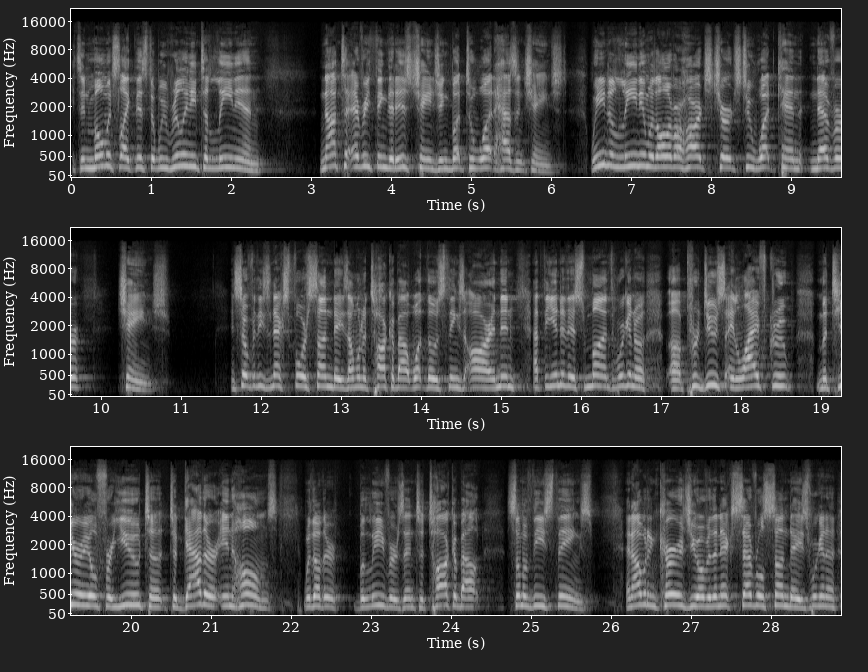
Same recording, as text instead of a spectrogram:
it's in moments like this that we really need to lean in, not to everything that is changing, but to what hasn't changed. We need to lean in with all of our hearts, church, to what can never change. And so, for these next four Sundays, I want to talk about what those things are. And then at the end of this month, we're going to uh, produce a life group material for you to, to gather in homes with other believers and to talk about some of these things. And I would encourage you over the next several Sundays, we're going to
